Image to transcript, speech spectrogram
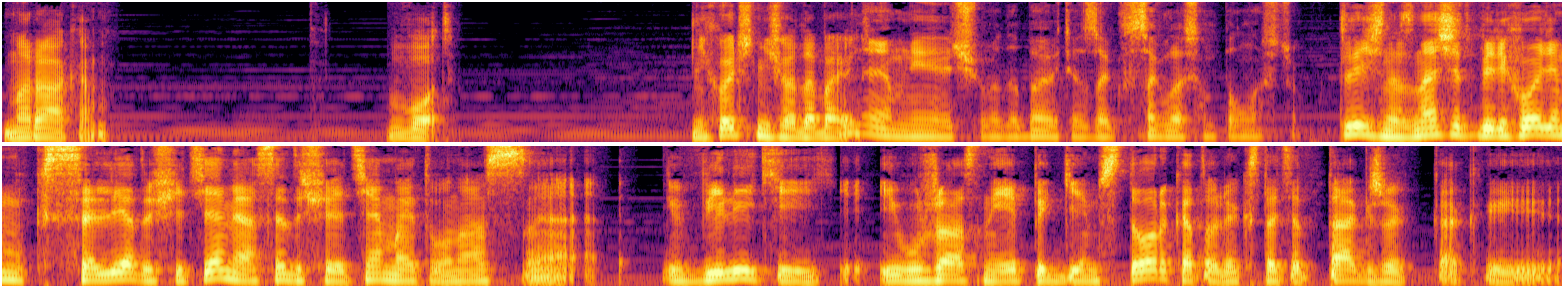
мраком. Вот. Не хочешь ничего добавить? Не, мне нечего добавить, я согласен полностью. Отлично, значит, переходим к следующей теме, а следующая тема это у нас э, великий и ужасный Epic Game Store, который, кстати, так же, как и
